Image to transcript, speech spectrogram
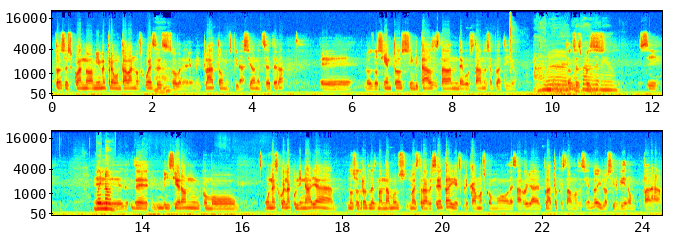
Entonces, cuando a mí me preguntaban los jueces sobre mi plato, mi inspiración, etcétera, eh, los 200 invitados estaban degustando ese platillo. Ah, Entonces, pues, sí. Bueno. Eh, hicieron como una escuela culinaria. Nosotros les mandamos nuestra receta y explicamos cómo desarrollar el plato que estábamos haciendo y lo sirvieron para, ah,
